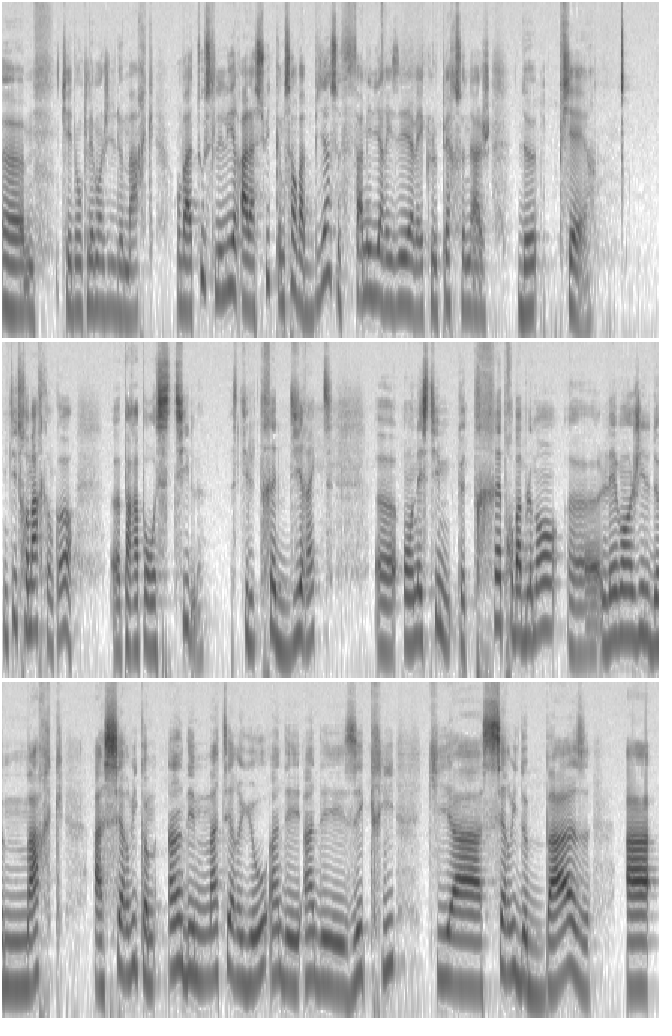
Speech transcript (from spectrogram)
euh, qui est donc l'évangile de Marc. On va tous les lire à la suite, comme ça on va bien se familiariser avec le personnage de Pierre. Une petite remarque encore euh, par rapport au style, style très direct. on estime que très probablement l'évangile de Marc a servi comme un des matériaux, un des, un des écrits qui a servi de base à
